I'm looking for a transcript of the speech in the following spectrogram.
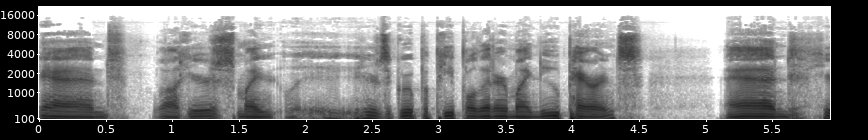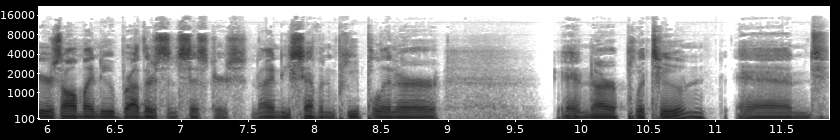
and well, here's my here's a group of people that are my new parents, and here's all my new brothers and sisters. Ninety seven people in our in our platoon, and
